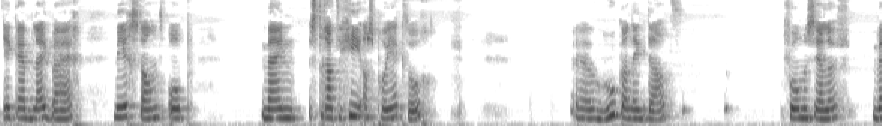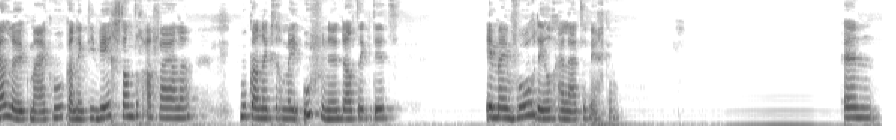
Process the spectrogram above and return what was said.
ik heb blijkbaar weerstand op mijn strategie als projector. Uh, hoe kan ik dat voor mezelf wel leuk maken? Hoe kan ik die weerstand eraf halen? Hoe kan ik ermee oefenen dat ik dit in mijn voordeel ga laten werken? En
